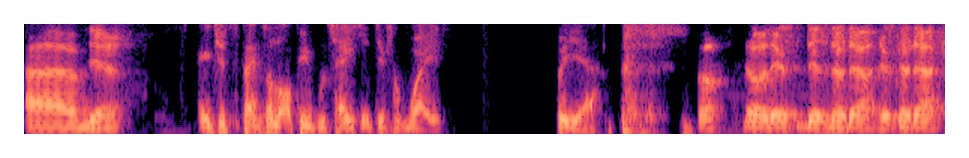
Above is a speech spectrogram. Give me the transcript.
Um, yeah, it just depends. A lot of people take it different ways but yeah. oh, no, there's there's no doubt. There's no doubt.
